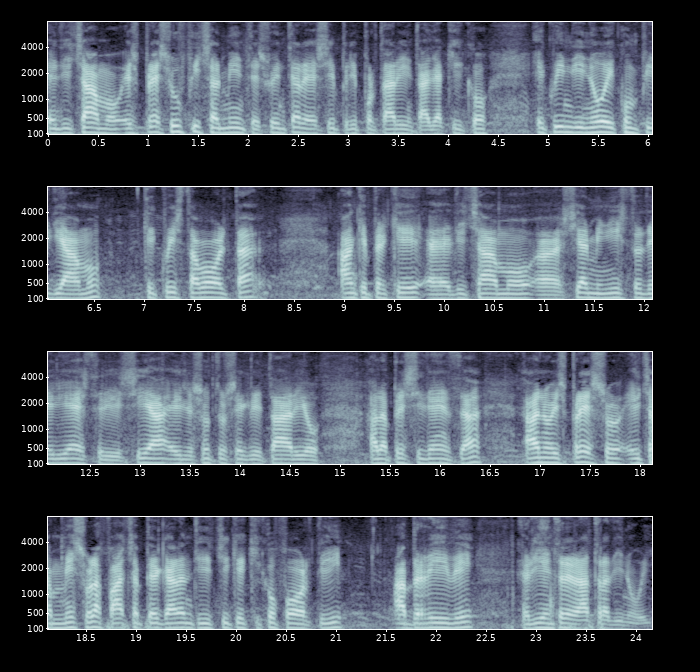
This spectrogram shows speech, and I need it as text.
eh, diciamo, espresso ufficialmente i suoi interessi per riportare in Italia Chico e quindi noi confidiamo che questa volta anche perché eh, diciamo, eh, sia il ministro degli esteri sia il sottosegretario alla presidenza hanno espresso e ci hanno messo la faccia per garantirci che Chico Forti a breve rientrerà tra di noi.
